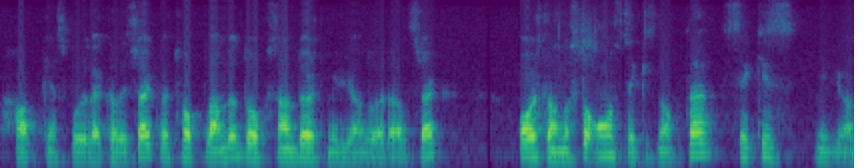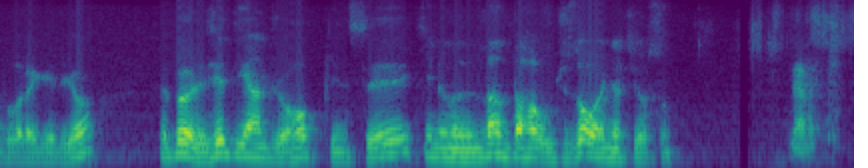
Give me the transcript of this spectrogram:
Hopkins burada kalacak ve toplamda 94 milyon dolar alacak. Ortalaması da 18.8 milyon dolara geliyor. Ve böylece DeAndre Hopkins'i Keenan Allen'dan daha ucuza oynatıyorsun. Evet.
